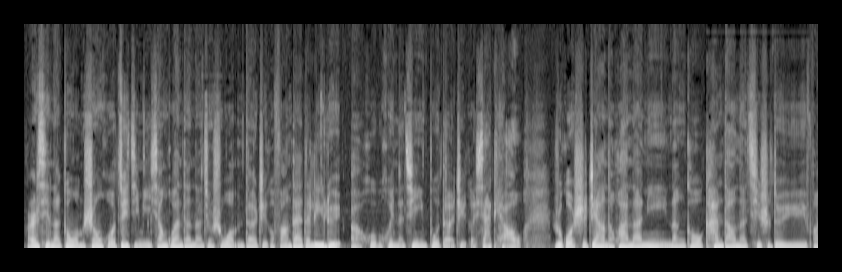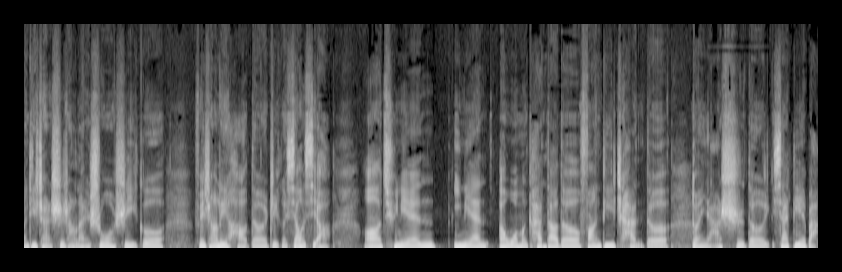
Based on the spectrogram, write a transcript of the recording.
而且呢，跟我们生活最紧密相关的呢，就是我们的这个房贷的利率啊，会不会呢进一步的这个下调？如果是这样的话呢，你能够看到呢，其实对于房地产市场来说，是一个非常利好的这个消息啊。啊，去年。一年啊，我们看到的房地产的断崖式的下跌吧，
